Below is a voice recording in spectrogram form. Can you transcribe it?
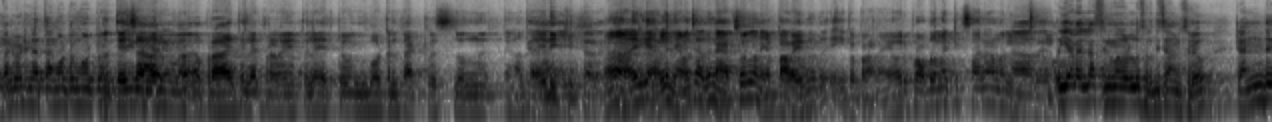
പരിപാടിന്റെ അകത്ത് അങ്ങോട്ടും ഇങ്ങോട്ടും പ്രത്യേകിച്ച് ആ ഒരു പ്ര- പ്രായത്തിലെ പ്രണയത്തിലെ ഏറ്റവും ഇമ്പോർട്ടന്റ് ഫാക്ടേഴ്സിലൊന്ന് അതായിരിക്കും. ആ അല്ല ഞാൻ വെച്ചാൽ അത് നാച്ചുറൽ ആണ്. ഞാൻ പറയുന്നത് ഇപ്പൊ പ്രണയം ഒരു പ്രോബ്ലമാറ്റിക് സാധനമാണല്ലോ. ഇയാൾ എല്ലാ സിനിമകളിലും ശ്രദ്ധിച്ചാൽ മനസ്സിലാവും. രണ്ട്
